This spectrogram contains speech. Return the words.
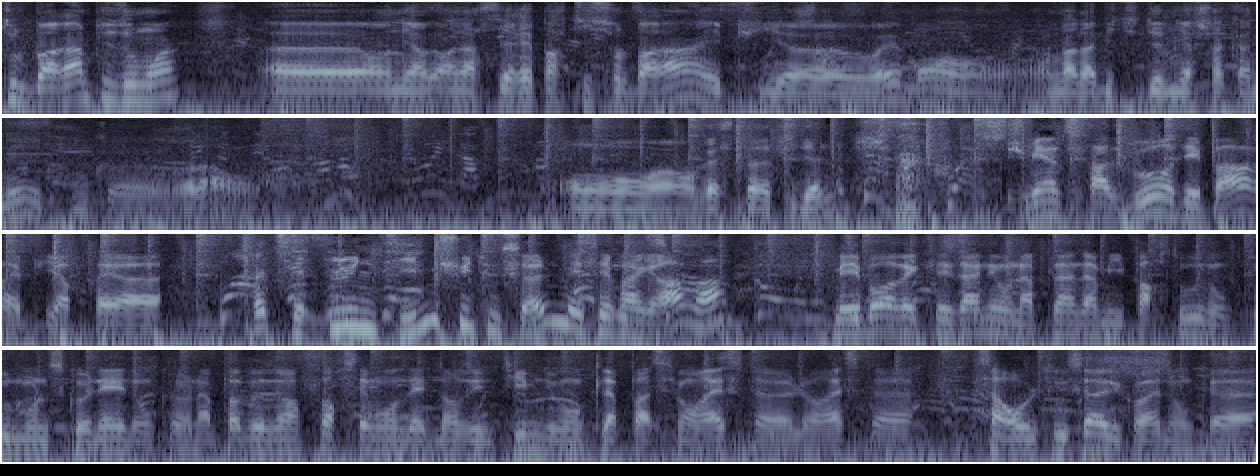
tout le Barin plus ou moins. Euh, on est assez répartis sur le Barin et puis ouais bon on, a l'habitude de venir chaque année donc voilà on, reste fidèle. Je viens de Strasbourg au départ et puis après, en fait c'est plus une team, je suis tout seul mais c'est pas grave. hein. Mais bon avec les années on a plein d'amis partout donc tout le monde se connaît donc on n'a pas besoin forcément d'être dans une team du moment que la passion reste, euh, le reste euh, ça roule tout seul quoi. Donc euh,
